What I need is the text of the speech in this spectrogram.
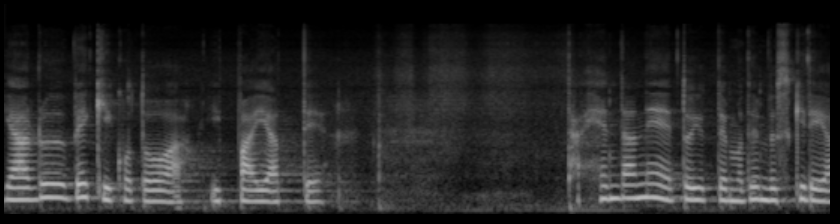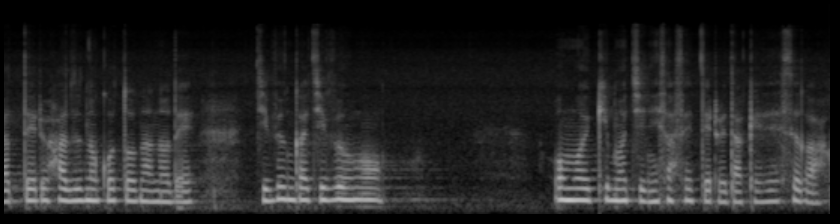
やるべきことはいっぱいあって大変だねと言っても全部好きでやってるはずのことなので自分が自分を重い気持ちにさせてるだけですが。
